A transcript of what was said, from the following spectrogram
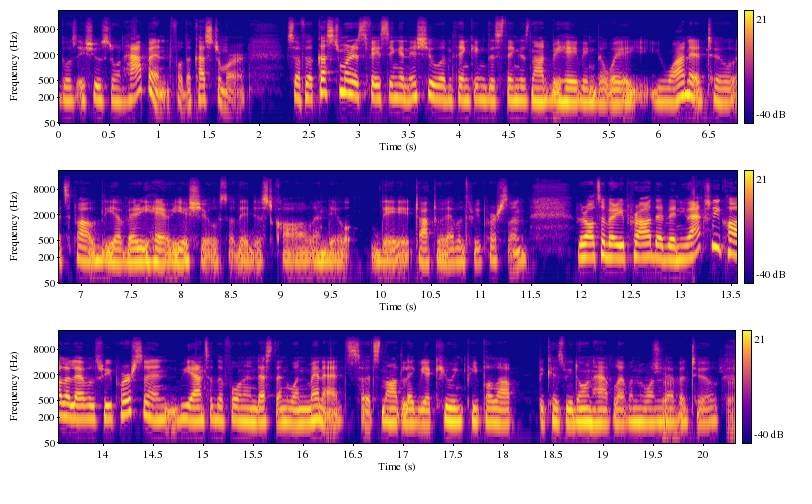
those issues don't happen for the customer. So if the customer is facing an issue and thinking this thing is not behaving the way you want it to, it's probably a very hairy issue. So they just call and they they talk to a level three person. We're also very proud that when you actually call a level three person, we answer the phone in less than one minute. So it's not like we are queuing people up because we don't have level one, sure, level two. Sure.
